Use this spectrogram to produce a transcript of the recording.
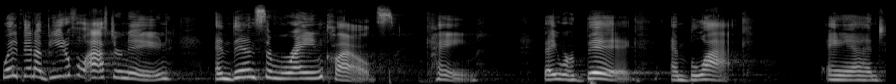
Well, it had been a beautiful afternoon and then some rain clouds came. They were big and black. And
